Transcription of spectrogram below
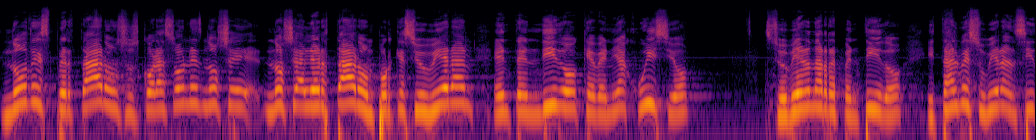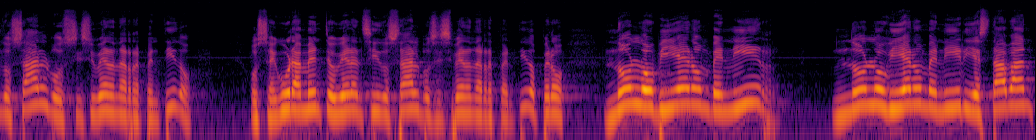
no despertaron, sus corazones no se, no se alertaron, porque si hubieran entendido que venía juicio, se hubieran arrepentido y tal vez hubieran sido salvos si se hubieran arrepentido, o seguramente hubieran sido salvos si se hubieran arrepentido, pero no lo vieron venir no lo vieron venir y estaban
